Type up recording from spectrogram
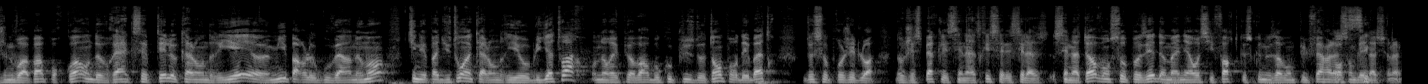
je ne vois pas pourquoi on devrait accepter le calendrier euh, mis par le gouvernement, qui n'est pas du tout un calendrier obligatoire. On aurait pu avoir beaucoup plus de temps pour débattre de ce projet de loi. Donc j'espère que les sénatrices et les sénateurs vont s'opposer de manière aussi forte que ce que nous avons pu le faire à l'Assemblée nationale.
